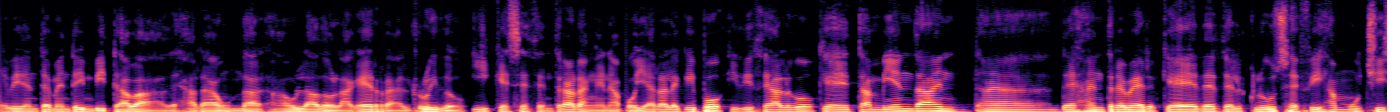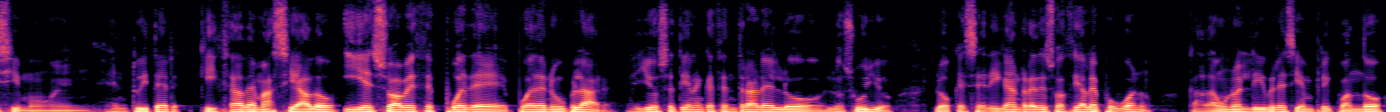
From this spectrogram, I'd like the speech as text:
evidentemente invitaba a dejar a un, lado la guerra, el ruido y que se centraran en apoyar al equipo y dice algo que también da eh, deja entrever que desde el club se fijan muchísimo en, Twitter, quizá demasiado y eso a veces puede, puede nublar. Ellos se tienen que centrar en lo, lo suyo. Lo que se diga en redes sociales, pues bueno, cada uno es libre siempre y cuando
